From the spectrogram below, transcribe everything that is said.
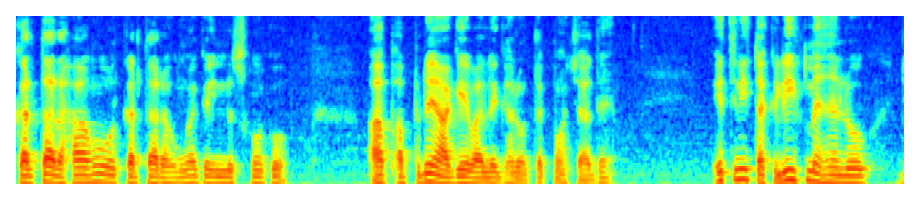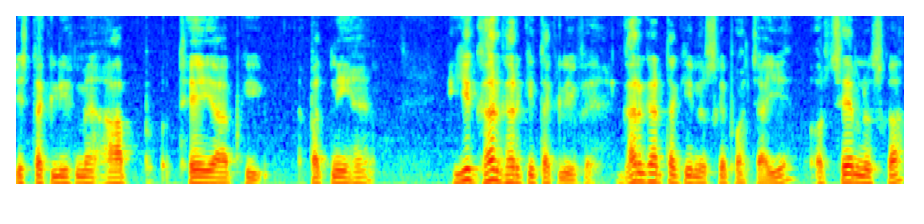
करता रहा हूँ और करता रहूँगा कि इन नुस्खों को आप अपने आगे वाले घरों तक पहुँचा दें। इतनी तकलीफ़ में हैं लोग, जिस तकलीफ़ में आप थे या आपकी पत्नी हैं, ये घर घर की तकलीफ़ है। घर घर तक ये नुस्खे पहुंचाइए और सेम नुस्खा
